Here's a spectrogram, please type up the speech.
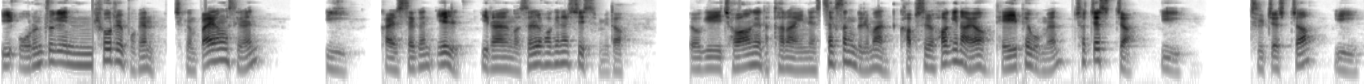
이 오른쪽에 있는 표를 보면 지금 빨강색은 2, 갈색은 1이라는 것을 확인할 수 있습니다. 여기 저항에 나타나 있는 색상들만 값을 확인하여 대입해보면 첫째 숫자 2, 둘째 숫자 2,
